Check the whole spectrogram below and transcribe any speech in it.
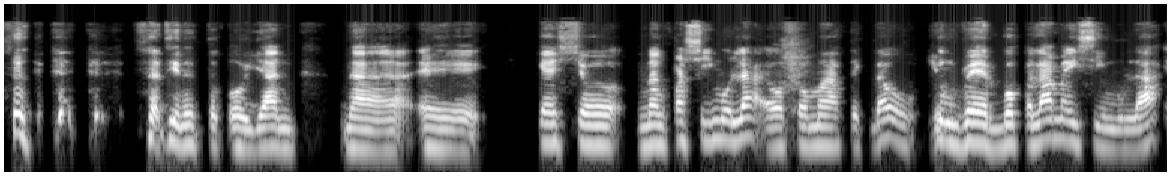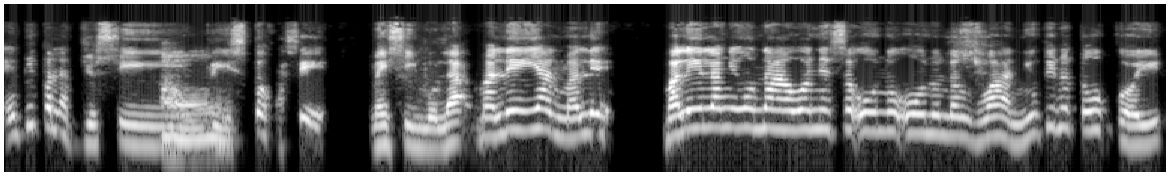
na tinutukoyan na eh, kesyo ng pasimula, automatic daw. Yung verbo pala may simula, eh di pala Diyos si Oo. Kristo kasi may simula. Mali yan, mali. Mali lang yung unawa niya sa uno-uno ng Juan. Yung tinutukoy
